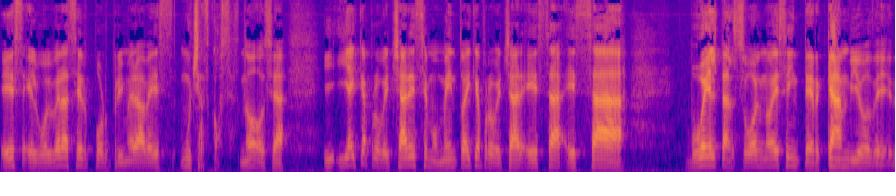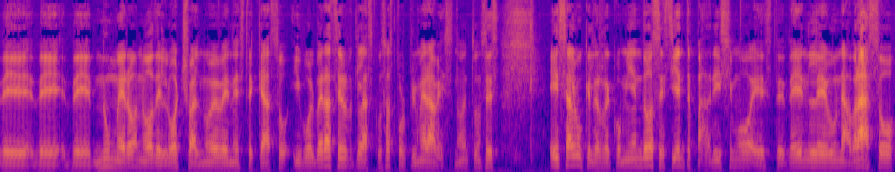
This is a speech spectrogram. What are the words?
es el volver a hacer por primera vez muchas cosas, ¿no? O sea, y, y hay que aprovechar ese momento, hay que aprovechar esa, esa vuelta al sol, ¿no? Ese intercambio de, de, de, número, ¿no? Del 8 al 9 en este caso, y volver a hacer las cosas por primera vez, ¿no? Entonces, es algo que les recomiendo, se siente padrísimo, este, denle un abrazo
